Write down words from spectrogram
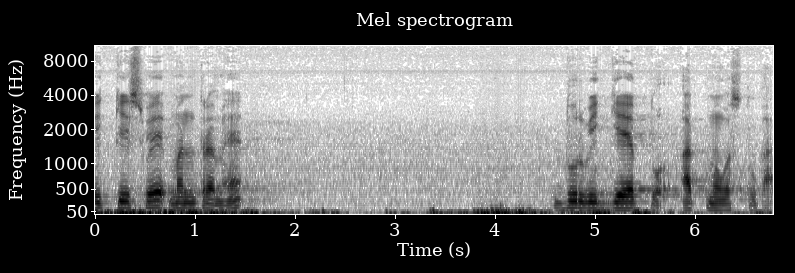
इक्कीसवें मंत्र में दुर्विज्ञत्व आत्मवस्तु का।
